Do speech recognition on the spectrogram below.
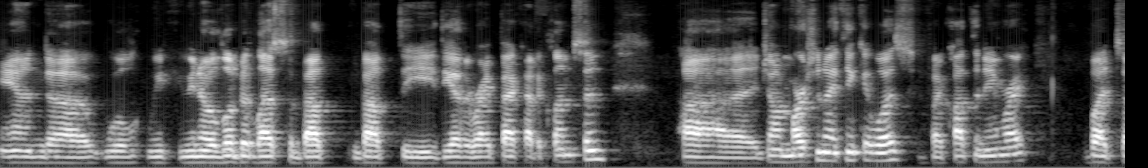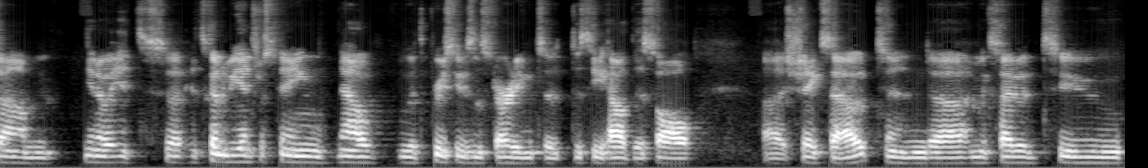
And uh, we'll, we, we know a little bit less about about the the other right back out of Clemson, uh, John Martin, I think it was, if I caught the name right. But um, you know, it's uh, it's going to be interesting now with preseason starting to to see how this all uh, shakes out. And I'm excited to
